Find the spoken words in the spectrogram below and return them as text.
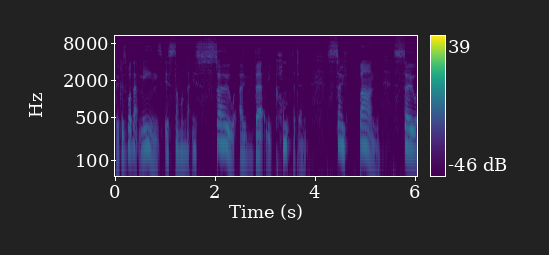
Because what that means is someone that is so overtly confident, so fun, so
